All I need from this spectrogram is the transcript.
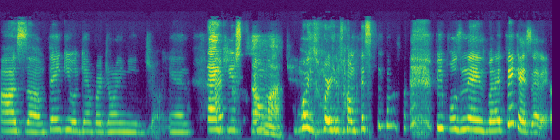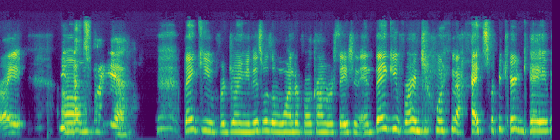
Awesome. Thank you again for joining me, Joanne. Thank you so much. I'm always worried about messing up people's names, but I think I said it right. Yeah, That's Um, fine. Yeah. Thank you for joining me. This was a wonderful conversation, and thank you for enjoying the icebreaker game.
